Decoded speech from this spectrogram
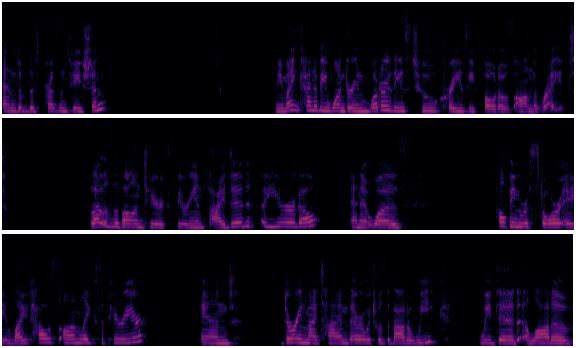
end of this presentation. And you might kind of be wondering, what are these two crazy photos on the right? Well, that was the volunteer experience I did a year ago, and it was helping restore a lighthouse on Lake Superior. And during my time there, which was about a week, we did a lot of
